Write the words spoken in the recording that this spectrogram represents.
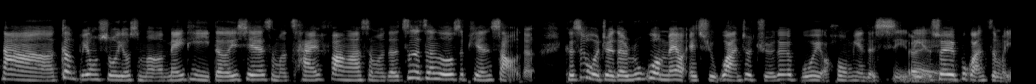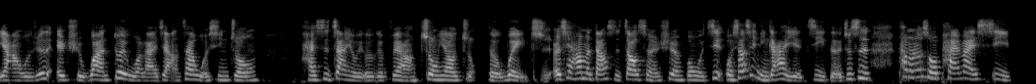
那更不用说有什么媒体的一些什么采访啊什么的，这个真的都是偏少的。可是我觉得如果没有 H One，就绝对不会有后面的系列。所以不管怎么样，我觉得 H One 对我来讲，在我心中还是占有有一个非常重要重的位置。而且他们当时造成旋风，我记我相信你应该也记得，就是他们那时候拍卖戏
